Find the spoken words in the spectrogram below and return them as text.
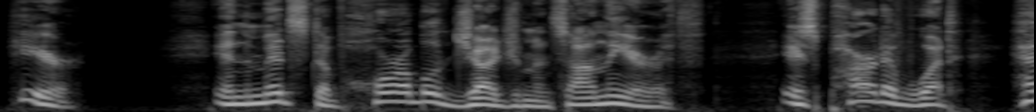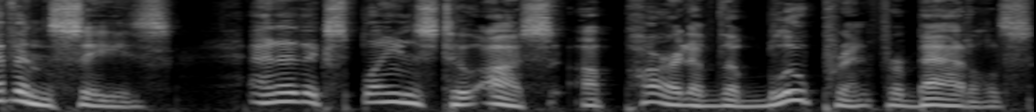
Here, in the midst of horrible judgments on the earth is part of what heaven sees, and it explains to us a part of the blueprint for battles,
